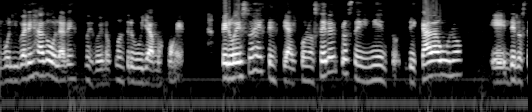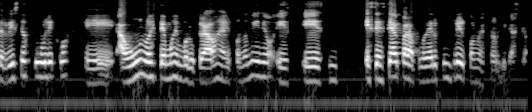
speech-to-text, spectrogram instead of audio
bolívares a dólares, pues bueno, contribuyamos con eso. Pero eso es esencial, conocer el procedimiento de cada uno eh, de los servicios públicos, eh, aún no estemos involucrados en el condominio, es, es esencial para poder cumplir con nuestra obligación.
